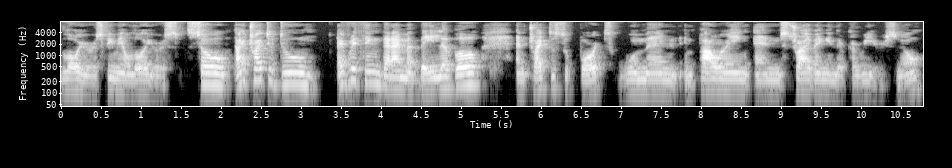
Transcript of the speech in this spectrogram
lawyers, female lawyers. So I try to do everything that I'm available and try to support women empowering and striving in their careers, no?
